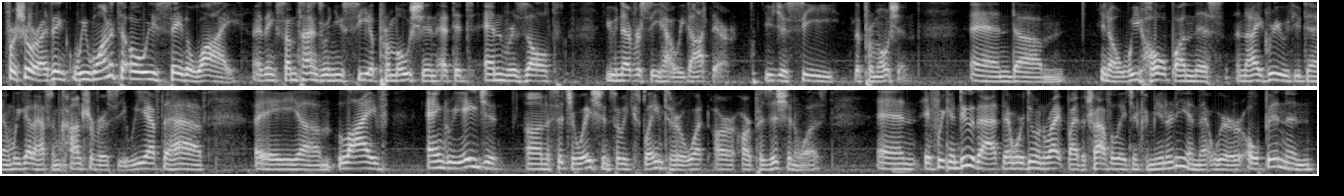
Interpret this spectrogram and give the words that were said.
For sure. I think we wanted to always say the why. I think sometimes when you see a promotion at its end result, you never see how we got there. You just see the promotion. And, um, you know, we hope on this, and I agree with you, Dan, we got to have some controversy. We have to have a um, live angry agent on a situation so we explained to her what our, our position was. And if we can do that, then we're doing right by the travel agent community and that we're open and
